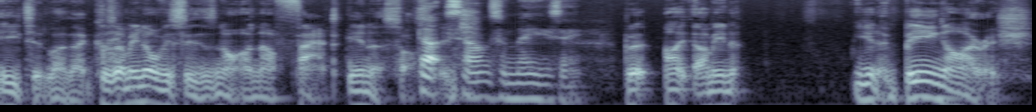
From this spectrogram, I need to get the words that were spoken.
eat it like that. Because I mean, obviously, there's not enough fat in a sausage. That sounds amazing. But I, I mean, you know, being Irish,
